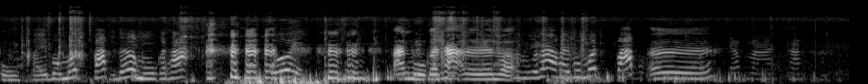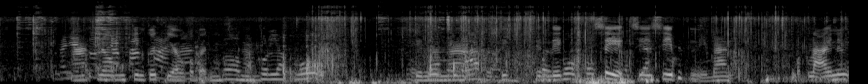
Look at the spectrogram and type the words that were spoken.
ปรุงไปบ่หมดปั๊บเด้อหมูกระทะโอ้ยร้านหมูกระทะเลยแม่นบ่หมูกระทะไปบ่หมดปั๊บเอออะน้องกินก๋วยเตี๋ยวกับบัดนี้บ่มันคนละโคกินมาม่าติ๊กเป็นเล็กเศษสี่สิบนี่บ้านบักหลายนึง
